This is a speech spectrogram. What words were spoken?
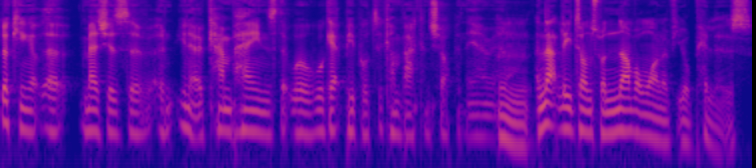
looking at the measures of uh, you know campaigns that will will get people to come back and shop in the area. Mm. And that leads on to another one of your pillars,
